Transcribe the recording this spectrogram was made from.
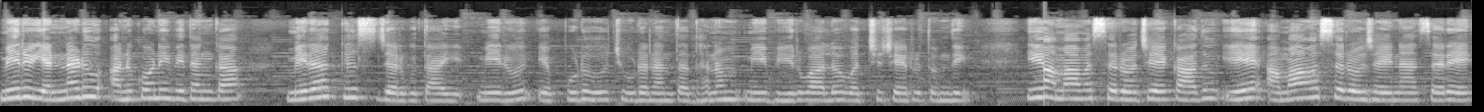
మీరు ఎన్నడూ అనుకోని విధంగా మిరాకిల్స్ జరుగుతాయి. మీరు ఎప్పుడూ చూడనంత ధనం మీ బీరువాలో వచ్చి చేరుతుంది. ఈ అమావాస్య రోజే కాదు ఏ అమావాస్య రోజైనా సరే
